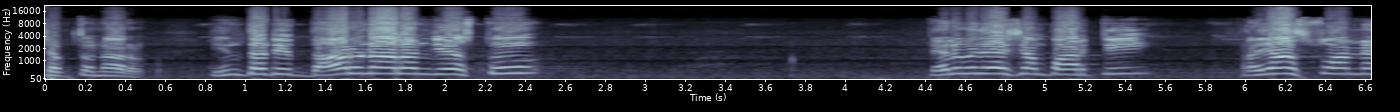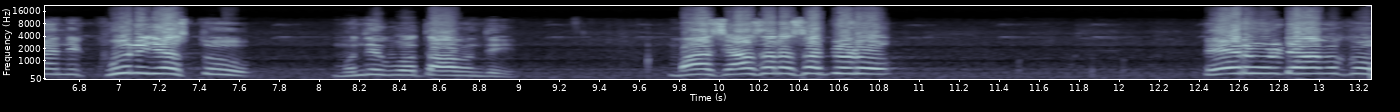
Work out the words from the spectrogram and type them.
చెప్తున్నారు. ఇంతటి దారుణాలను చేస్తూ తెలుగుదేశం పార్టీ ప్రజాస్వామ్యాన్ని కూని చేస్తూ ముందుకు పోతా ఉంది. మా శాసనసభ్యుడు పేరూరు డ్యాముకు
